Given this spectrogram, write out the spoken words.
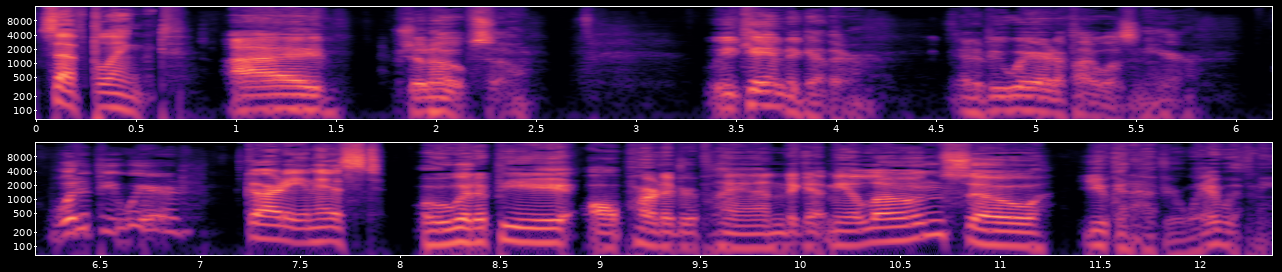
Seth blinked. I should hope so. We came together. It'd be weird if I wasn't here. Would it be weird? Guardian hissed. Or would it be all part of your plan to get me alone so you can have your way with me?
